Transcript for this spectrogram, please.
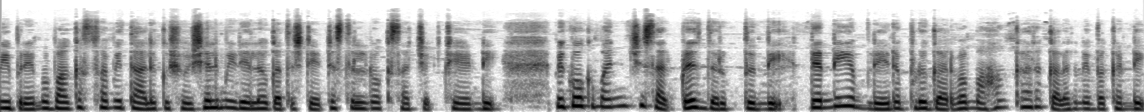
మీ ప్రేమ భాగస్వామి తాలూకు సోషల్ మీడియాలో గత స్టేటస్లను ఒకసారి చెక్ చేయండి. మీకు ఒక మంచి సర్ప్రైజ్ దొరుకుతుంది. నిర్ణయం లేనప్పుడు గర్వం అహంకారం కలగనివ్వకండి.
